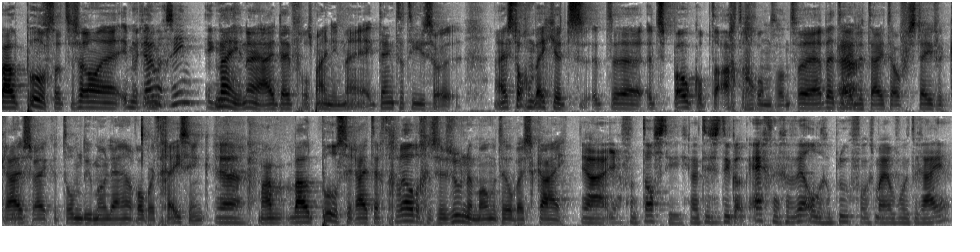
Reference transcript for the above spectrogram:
Wout Poels, dat is wel... eh, in- Heb jij hem gezien? Ik Nee, nee, hij deed volgens mij niet mee. Ik denk dat hij zo... Hij is toch een beetje het, het, eh, het spook op de achtergrond. Want we hebben het de hele tijd over Steven Kruiswijk, Tom Dumoulin en Robert Geesink. Ja, Maar Wout Poels die rijdt echt geweldige seizoenen momenteel bij Sky. ja, ja, fantastisch. Nou, het is natuurlijk ook echt een geweldige ploeg volgens mij om voor te rijden.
